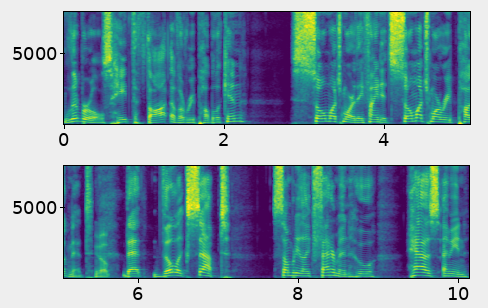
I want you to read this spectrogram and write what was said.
liberals hate the thought of a Republican so much more. They find it so much more repugnant Yep. that they'll accept somebody like Fetterman who has, I mean,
